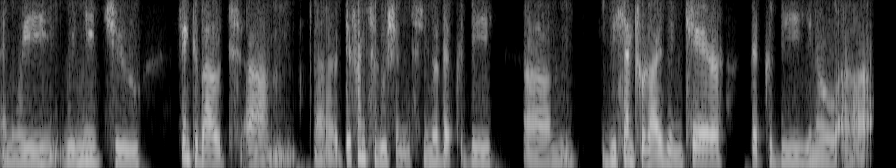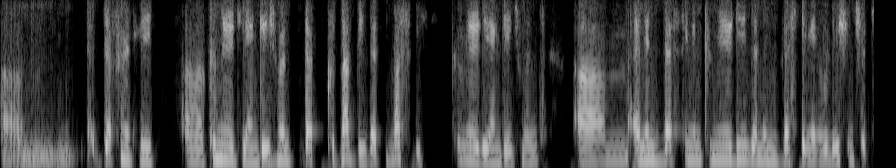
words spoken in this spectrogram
and we we need to think about um, uh, different solutions. You know that could be um, decentralizing care. That could be, you know, uh, um, definitely uh, community engagement. That could not be. That must be community engagement um, and investing in communities and investing in relationships.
